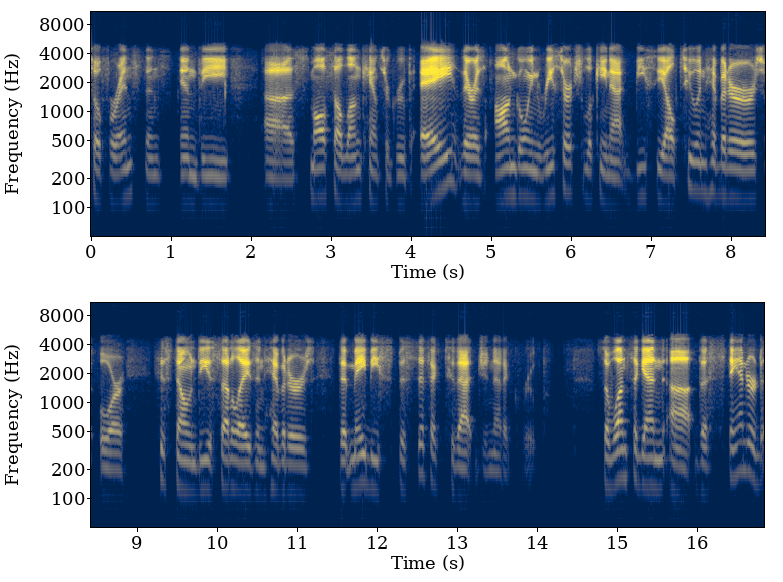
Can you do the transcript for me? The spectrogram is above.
So, for instance, in the uh, small cell lung cancer group A, there is ongoing research looking at BCL2 inhibitors or histone deacetylase inhibitors that may be specific to that genetic group. So once again, uh, the standard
